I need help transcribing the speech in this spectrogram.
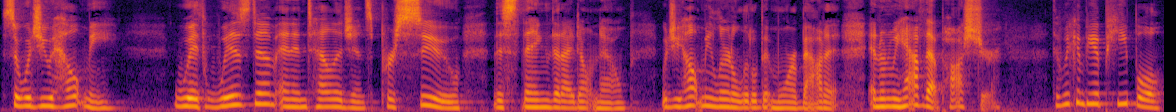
So would you help me with wisdom and intelligence pursue this thing that I don't know? Would you help me learn a little bit more about it? And when we have that posture, then we can be a people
